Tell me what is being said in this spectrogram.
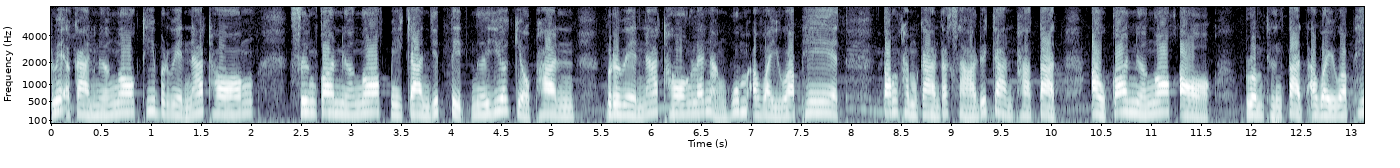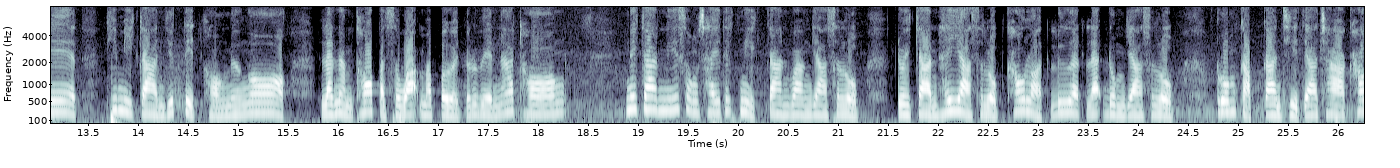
ด้วยอาการเนื้องอกที่บริเวณหน้าท้อง ซึ่งก้อนเนื้องอกมีการยึดติดเนื้อเยื่อเกี่ยวพันบริเวณหน้าท้องและหนังหุ้มอวัยวะเพศ ต้องทำการรักษาด้วยการผ่าตัดเอาก้อนเนื้องอกออก รวมถึงตัดอวัยวะเพศที่มีการยึดติดของเนื้องอก และนำท่อปัสสาวะมาเปิดบริเวณหน้าท้อง ในการนี้ทรงใช้เทคนิคการวางยาสลบ โดยการให้ยาสลบเข้าหลอดเลือด และดมยาสลบ ร่วมกับการฉีดยาชาเข้า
